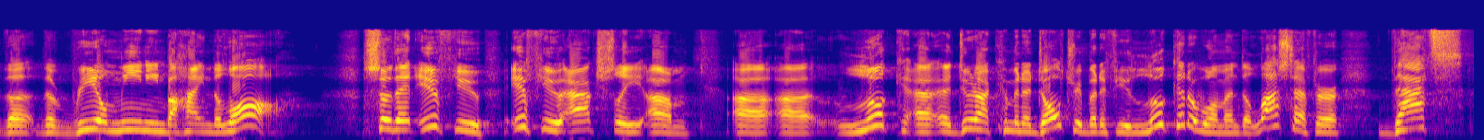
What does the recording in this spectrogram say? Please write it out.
the, the real meaning behind the law so that if you if you actually um, uh, uh, look uh, uh, do not commit adultery but if you look at a woman to lust after her that's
